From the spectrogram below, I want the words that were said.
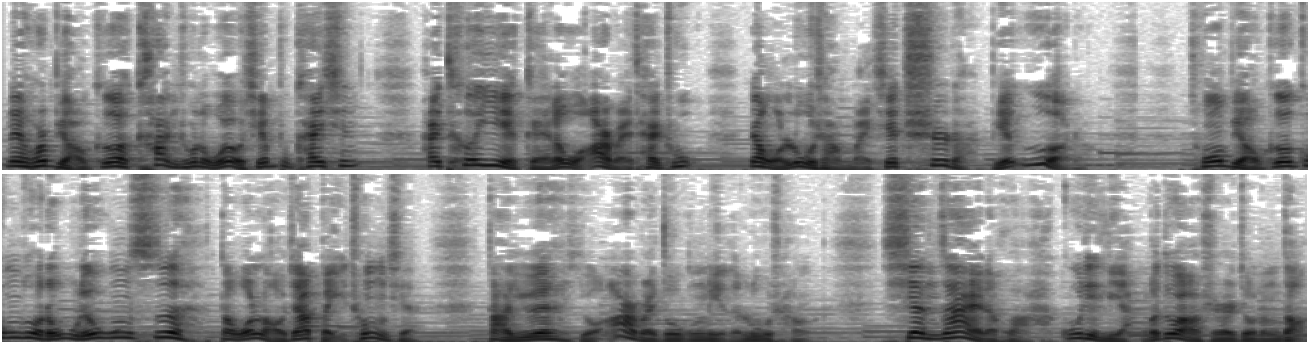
那会儿表哥看出了我有些不开心，还特意给了我二百泰铢，让我路上买些吃的，别饿着。从我表哥工作的物流公司到我老家北冲县，大约有二百多公里的路程。现在的话，估计两个多小时就能到。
